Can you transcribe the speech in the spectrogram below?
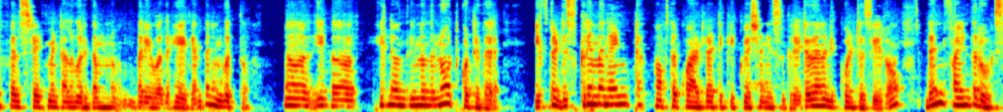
ಇಫ್ ಎಲ್ ಸ್ಟೇಟ್ಮೆಂಟ್ ಅಲ್ಗೋರಿದಮ್ ಬರೆಯುವಾಗ ಹೇಗೆ ಅಂತ ನಿಮ್ಗೆ ಗೊತ್ತು. ಈಗ ಇಲ್ಲಿ ಒಂದು, ಇನ್ನೊಂದು ನೋಟ್ ಕೊಟ್ಟಿದ್ದಾರೆ. If the discriminant of the quadratic equation is greater than equal to zero then find the roots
